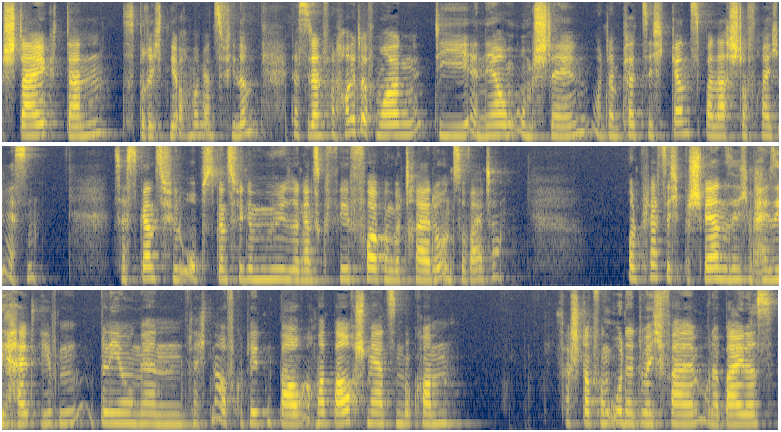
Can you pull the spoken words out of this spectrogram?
steigt dann, das berichten ja auch mal ganz viele, dass sie dann von heute auf morgen die Ernährung umstellen und dann plötzlich ganz ballaststoffreich essen. Das heißt ganz viel Obst, ganz viel Gemüse, ganz viel Vollkorngetreide und so weiter. Und plötzlich beschweren sie sich, weil sie halt eben Blähungen, vielleicht einen aufgeblähten Bauch, auch mal Bauchschmerzen bekommen, Verstopfung oder Durchfall oder beides.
